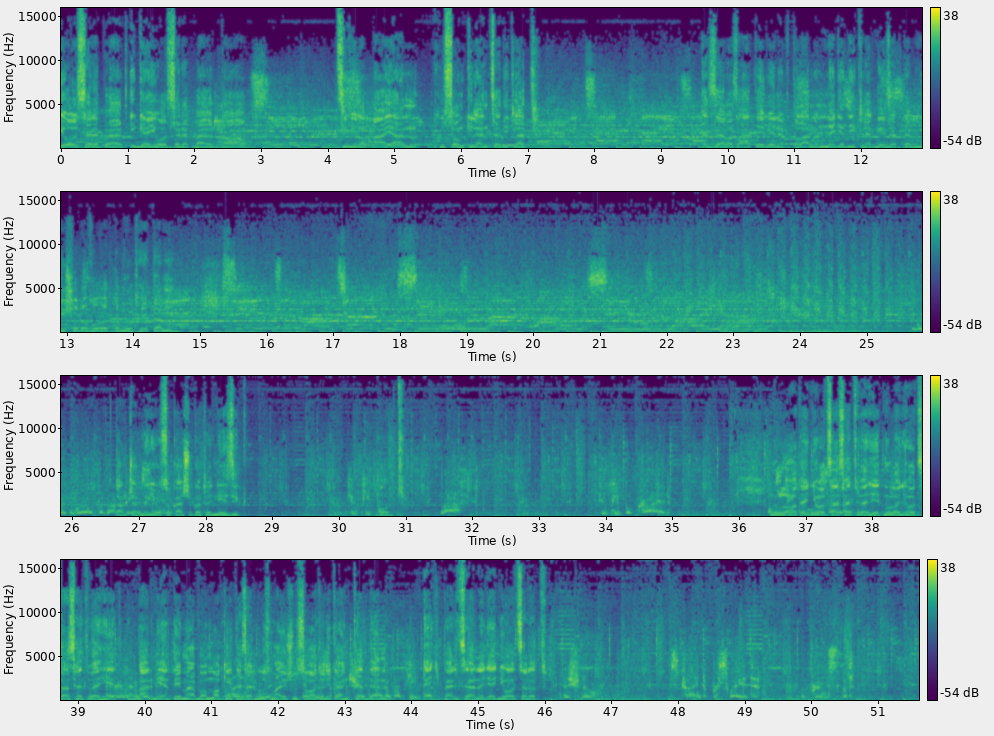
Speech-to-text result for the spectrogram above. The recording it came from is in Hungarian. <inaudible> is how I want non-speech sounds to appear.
Jól szerepelt, igen jól szerepelt a civil a pályán 29 lett. Ezzel az ATV-nek talán a negyedik legnézettebb műsora volt a múlt héten. Tartsák meg jó szokásokat, hogy nézzük. Pont. 061877 0877 bármilyen témában ma 2020. május 26-án kedden 1 perccel 418 előtt.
